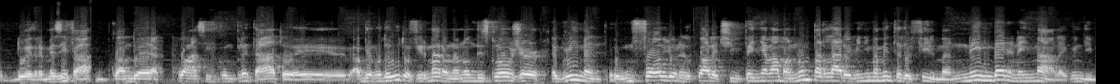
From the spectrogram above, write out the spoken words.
due o tre mesi fa, quando era quasi completato e abbiamo dovuto firmare una non disclosure agreement, un foglio nel quale ci impegnavamo a non parlare minimamente del film, né in bene né in male, quindi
